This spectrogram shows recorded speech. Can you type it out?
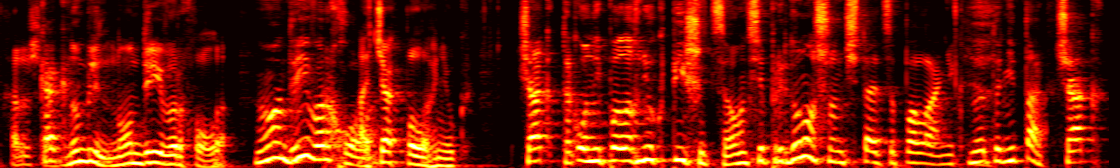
Хорошо. Как- Ну, блин, ну Андрей Вархола. Ну, Андрей Вархола. А Чак Палагнюк. Чак, так он и Палагнюк пишется. Он себе придумал, что он читается Паланик, но это не так. Чак,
